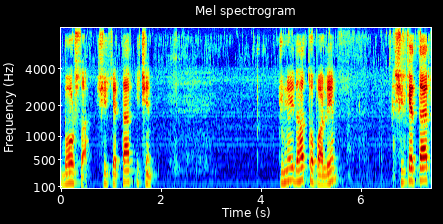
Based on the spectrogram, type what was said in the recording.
Borsa, şirketler için. Cümleyi daha toparlayayım. Şirketler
